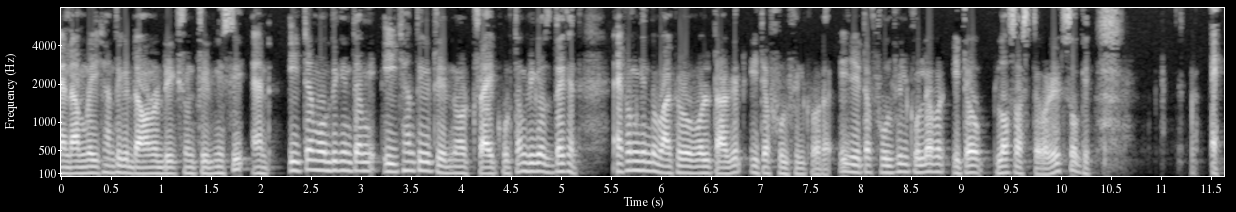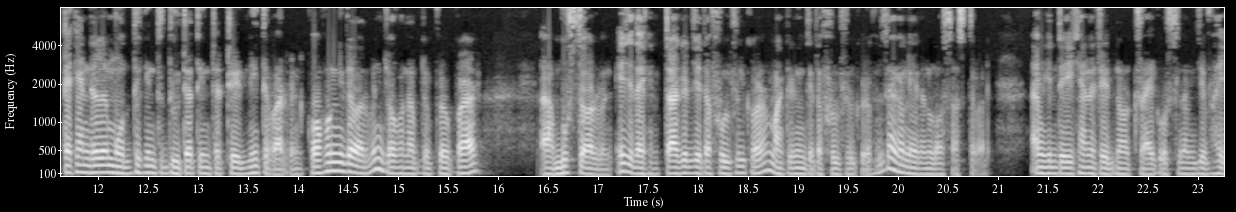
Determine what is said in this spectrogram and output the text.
এন্ড আমরা এইখান থেকে ডাউনলোড ডিরেকশন ট্রেড নিছি। অ্যান্ড এইটার মধ্যে কিন্তু আমি এইখান থেকে ট্রেড নেওয়ার ট্রাই করতাম বিকজ দেখেন, এখন কিন্তু মাইক্রোভাল ওভারঅল টার্গেট এটা ফুলফিল করা। এই যে এটা ফুলফিল করলে আবার এটাও লস আসতে পারে। ইটস ওকে একটা ক্যান্ডেলের মধ্যে কিন্তু দুইটা, তিনটা ট্রেড নিতে পারবেন। কখন নিতে পারবেন? যখন আপনি প্রপার বুঝতে পারবেন। এই যে দেখেন টার্গেট যেটা ফুলফিল করার মার্কেটিং যেটা ফুলফিল করে ফেলছে, এখন এটা লস আসতে পারে। আমি কিন্তু এইখানে ট্রেড নেওয়ার ট্রাই করছিলাম যে, ভাই,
